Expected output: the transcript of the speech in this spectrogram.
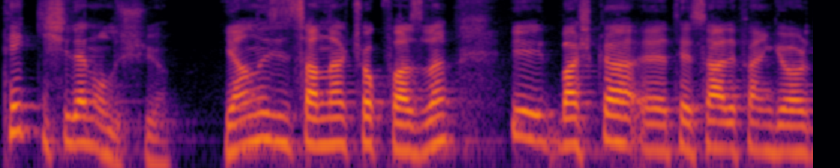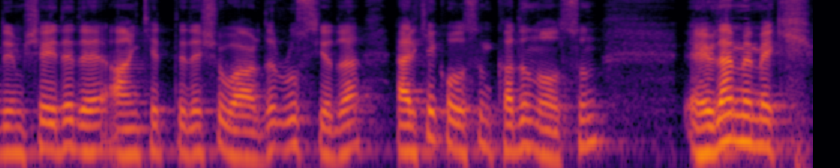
tek kişiden oluşuyor. Yalnız insanlar çok fazla. Bir başka e, tesadüfen gördüğüm şeyde de ankette de şu vardı. Rusya'da erkek olsun kadın olsun evlenmemek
